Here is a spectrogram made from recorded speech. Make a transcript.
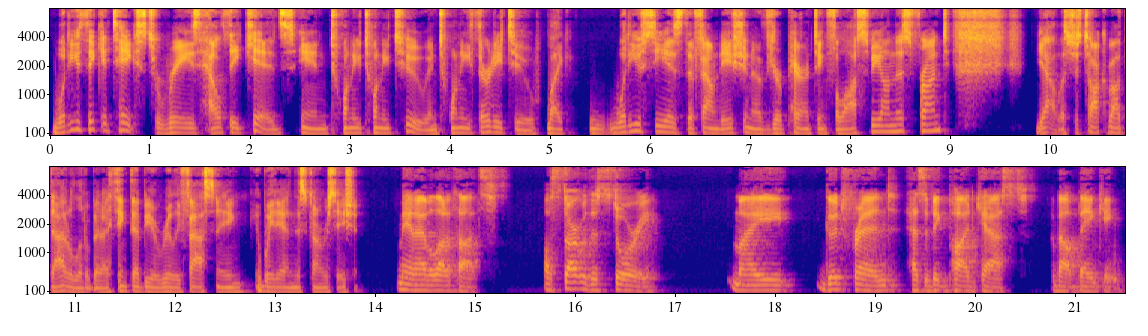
What do you think it takes to raise healthy kids in 2022 and 2032? Like, what do you see as the foundation of your parenting philosophy on this front? Yeah, let's just talk about that a little bit. I think that'd be a really fascinating way to end this conversation. Man, I have a lot of thoughts. I'll start with a story. My good friend has a big podcast about banking.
